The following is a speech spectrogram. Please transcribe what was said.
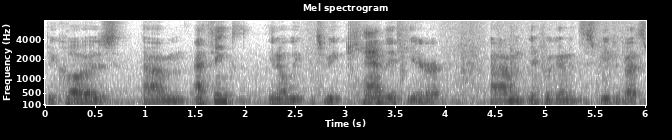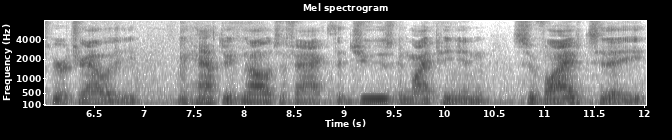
because um, I think you know we, to be candid here, um, if we're going to speak about spirituality, we have to acknowledge the fact that Jews, in my opinion, survive today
